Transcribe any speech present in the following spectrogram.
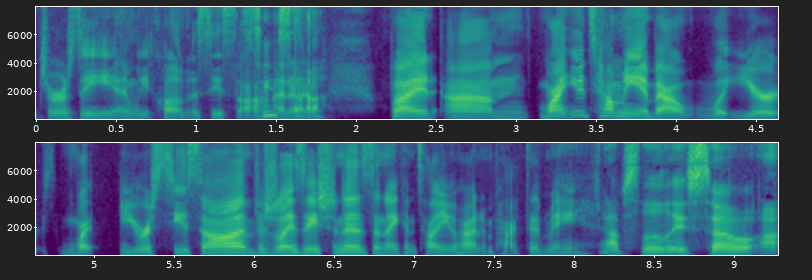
Jersey and we call it a seesaw. Seesaw. But um, why don't you tell me about what your what your seesaw visualization is, and I can tell you how it impacted me. Absolutely. So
